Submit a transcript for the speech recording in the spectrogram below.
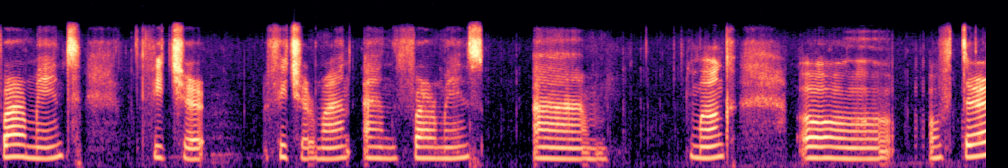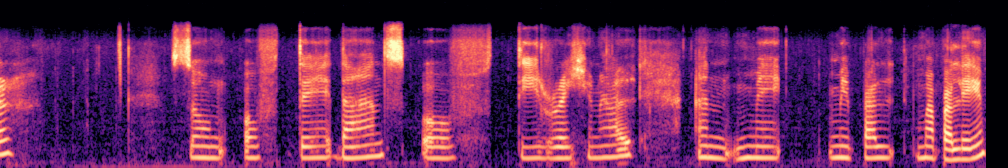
farmers feature fishermen and farmers um, among uh, of some of the dance of the regional and me, mapale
